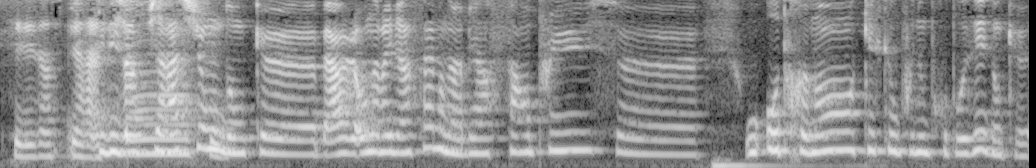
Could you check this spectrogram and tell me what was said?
C'est des inspirations. C'est des inspirations, donc euh, bah, on aimerait bien ça, mais on aimerait bien ça en plus, euh, ou autrement. Qu'est-ce que vous pouvez nous proposer? Donc, euh,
